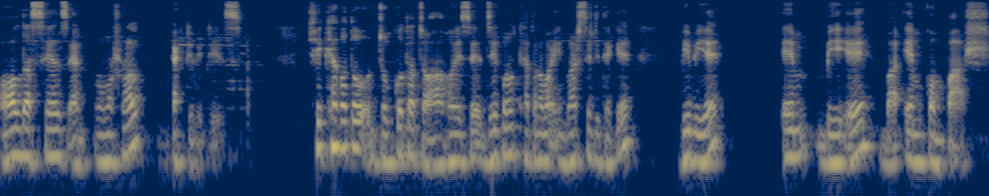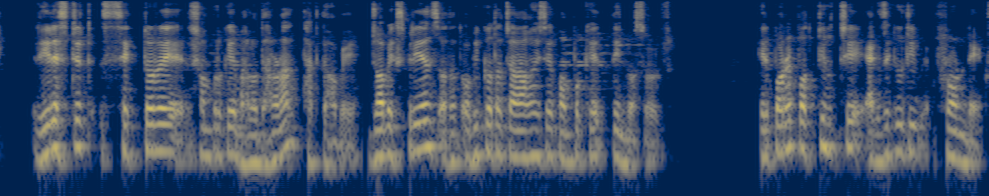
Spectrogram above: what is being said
all the sales and promotional activities শিক্ষাগত যোগ্যতা চাওয়া হয়েছে যে কোনো খ্যাতনামা ইউনিভার্সিটি থেকে বিবিএ এম বিএ বা M com pass real estate সেক্টরে সম্পর্কে ভালো ধারণা থাকতে হবে। জব এক্সপিরিয়েন্স অর্থাৎ অভিজ্ঞতা চাওয়া হয়েছে কমপক্ষে তিন বছর। এর পরের পদটি হচ্ছে executive front desk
